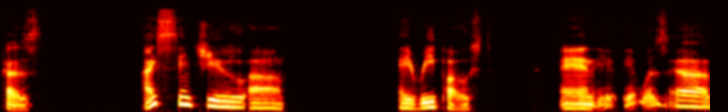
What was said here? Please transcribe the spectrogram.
Because I sent you uh, a repost, and it, it was, uh,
